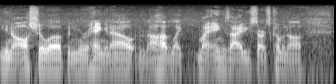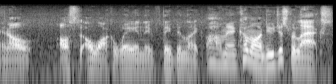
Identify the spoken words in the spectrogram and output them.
you know, I'll show up and we're hanging out, and I'll have like my anxiety starts coming off, and I'll I'll s- I'll walk away, and they've they've been like, "Oh man, come on, dude, just relax."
